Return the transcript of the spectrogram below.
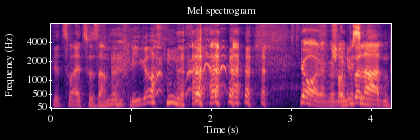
Wir zwei zusammen im Flieger. ja, dann wird schon bisschen, überladen.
